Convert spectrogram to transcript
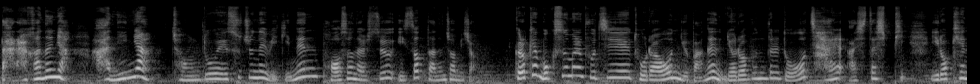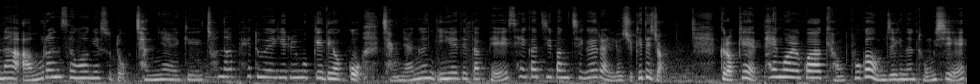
날아가느냐 아니냐 정도의 수준의 위기는 벗어날 수 있었다는 점이죠. 그렇게 목숨을 부지해 돌아온 유방은 여러분들도 잘 아시다시피 이렇게나 암울한 상황에서도 장량에게 천하패도의 길을 묻게 되었고 장량은 이에 대답해 세 가지 방책을 알려주게 되죠. 그렇게 팽월과 경포가 움직이는 동시에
